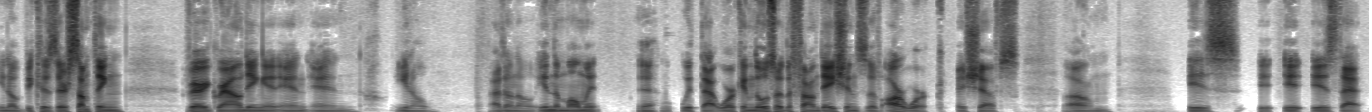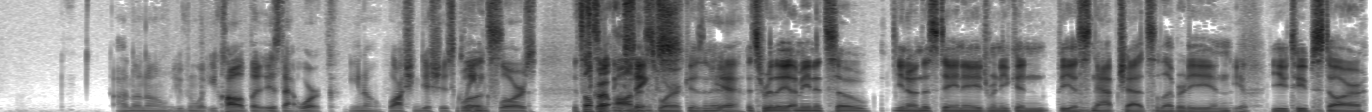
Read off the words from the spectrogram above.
you know because there's something very grounding and and, and you know, I don't know in the moment. Yeah. With that work, and those are the foundations of our work as chefs. Um, is it, it is that I don't know even what you call it, but is that work? You know, washing dishes, cleaning well, floors. It's also honest sinks. work, isn't it? Yeah. It's really. I mean, it's so you know in this day and age when you can be a mm. Snapchat celebrity and yep. YouTube star.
